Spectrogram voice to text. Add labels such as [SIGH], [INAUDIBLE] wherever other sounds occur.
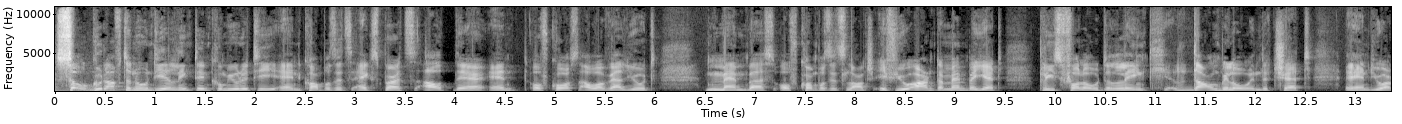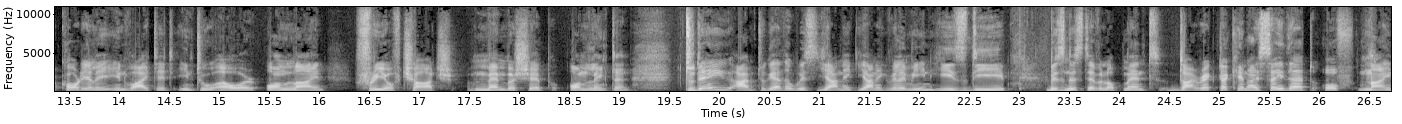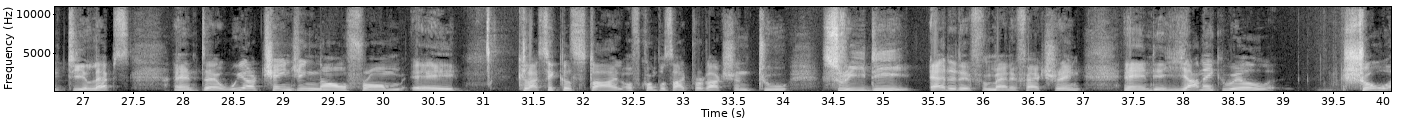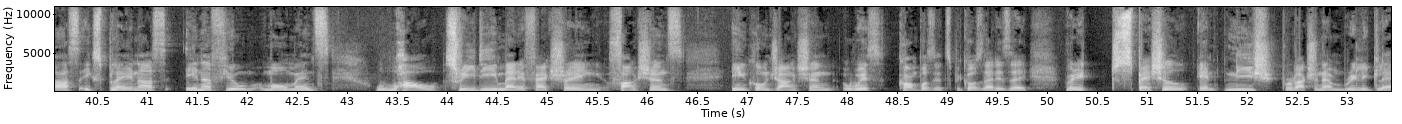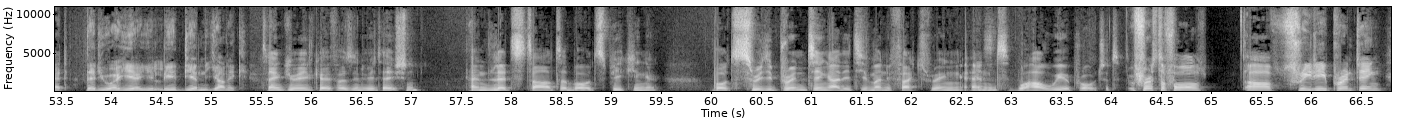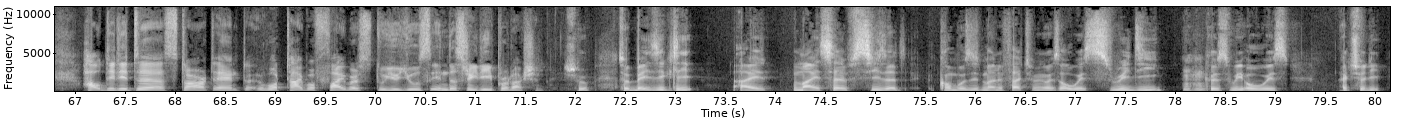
So, good afternoon, dear LinkedIn community and composites experts out there, and of course, our valued members of Composites Launch. If you aren't a member yet, please follow the link down below in the chat, and you are cordially invited into our online free of charge membership on LinkedIn. Today, I'm together with Yannick, Yannick Willemin. He's the business development director, can I say that, of 9T Labs. And uh, we are changing now from a classical style of composite production to 3D additive manufacturing. And Yannick will show us, explain us in a few moments how 3D manufacturing functions in conjunction with composites, because that is a very special and niche production. I'm really glad that you are here, dear Yannick. Thank you, Ilkay, for the invitation. And let's start about speaking about 3D printing, additive manufacturing, and yes. how we approach it. First of all, uh, 3D printing, how did it uh, start and what type of fibers do you use in the 3D production? Sure. So basically, I myself see that composite manufacturing was always 3D mm-hmm. because we always actually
